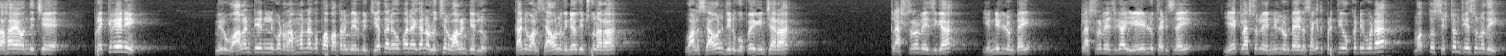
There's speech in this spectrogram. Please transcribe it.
సహాయం అందించే ప్రక్రియని మీరు వాలంటీర్లని కూడా రమ్మన్నాక పాప. అతను మీరు మీరు జీతాలు ఇవ్వపోయినా కానీ వాళ్ళు వచ్చారు వాలంటీర్లు. కానీ వాళ్ళ సేవలను వినియోగించుకున్నారా? వాళ్ళ సేవలను దీనికి ఉపయోగించారా? క్లస్టర్ వేజ్గా ఎన్నిళ్ళు ఉంటాయి క్లస్టర్ వేజ్గా ఏ ఇళ్ళు తడిసినాయి ఏ క్లస్టర్లో ఎన్నిళ్ళు ఉంటాయన్న సంగతి ప్రతి ఒక్కటి కూడా మొత్తం సిస్టమ్ చేసి ఉన్నది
